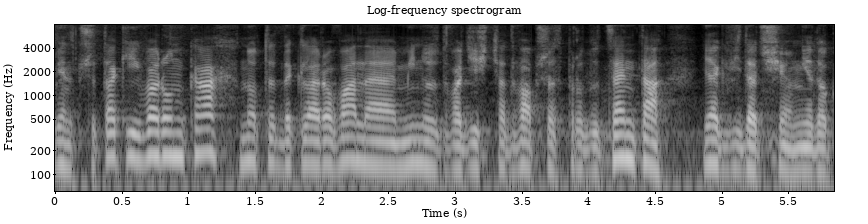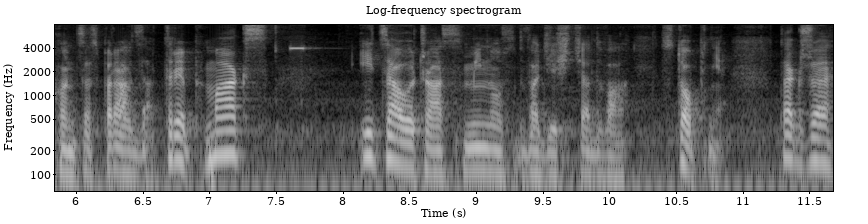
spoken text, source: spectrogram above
Więc przy takich warunkach, no te deklarowane minus 22 przez producenta, jak widać się nie do końca sprawdza. Tryb max i cały czas minus 22 stopnie. Także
